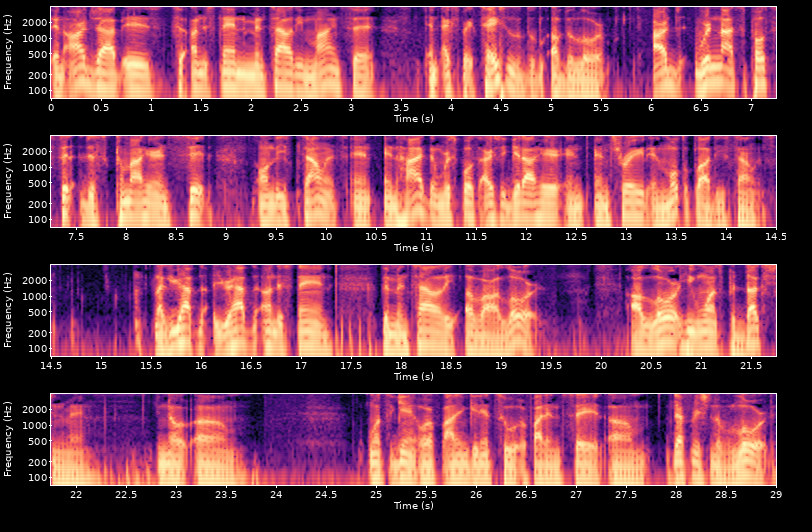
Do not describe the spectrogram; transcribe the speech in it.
And our job is to understand the mentality, mindset, and expectations of the, of the Lord. Our, we're not supposed to sit just come out here and sit on these talents and and hide them. We're supposed to actually get out here and and trade and multiply these talents. Like you have to you have to understand the mentality of our Lord. Our Lord, He wants production, man. You know, um, once again, or if I didn't get into it, if I didn't say it, um, definition of Lord,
